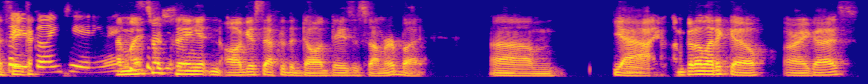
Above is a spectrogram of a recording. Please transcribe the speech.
I But think you're going to anyway. I might start saying it in August after the dog days of summer, but um yeah, Mm. I, I'm gonna let it go. All right, guys.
